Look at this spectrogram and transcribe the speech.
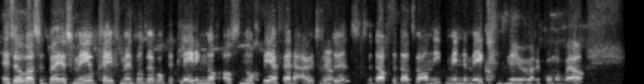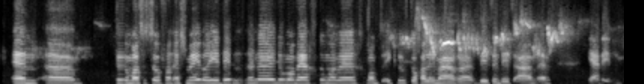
En zo was het bij Esmee op een gegeven moment, want we hebben ook de kleding nog alsnog weer verder uitgedund. Ja. We dachten dat we al niet minder mee konden nemen, maar dat kon nog wel. En uh, toen was het zo van, Esmee, wil je dit? Nee, doe maar weg, doe maar weg. Want ik doe toch alleen maar uh, dit en dit aan. En ja, die,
